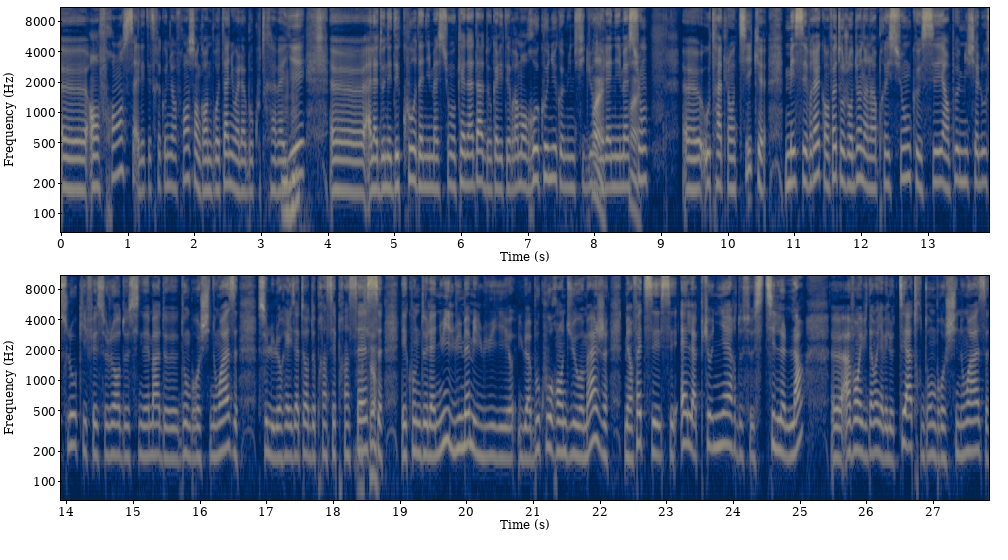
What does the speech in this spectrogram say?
Euh, en France, elle était très connue en France, en Grande-Bretagne où elle a beaucoup travaillé. Mhm. elle a donné des cours d'animation au Canada, donc elle était vraiment reconnue comme une figure de l'animation. outre-Atlantique. Mais c'est vrai qu'en fait, aujourd'hui, on a l'impression que c'est un peu Michel Oslo qui fait ce genre de cinéma d'ombre chinoise, celui le réalisateur de Prince et Princesse, les Contes de la Nuit. Lui-même, il lui, lui, a beaucoup rendu hommage. Mais en fait, c'est elle la pionnière de ce style-là. Euh, avant, évidemment, il y avait le théâtre d'ombre chinoise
